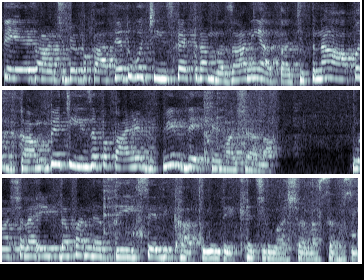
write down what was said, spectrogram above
तेज़ आँच पे पकाते हैं तो वो चीज़ का इतना मज़ा नहीं आता। जितना आप दम पे चीज़ पकाए, फिर देखें, माशाल्लाह। माशाल्लाह, एक दफ़ा नज़दीक से दिखाती हूँ। देखे जी, माशाल्लाह, सब्ज़ी।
